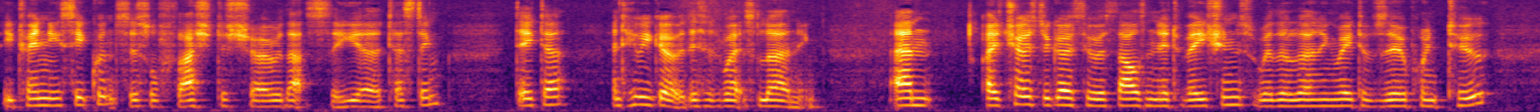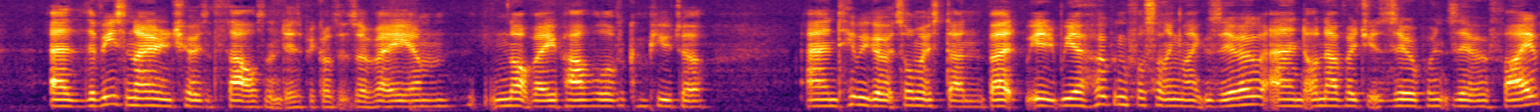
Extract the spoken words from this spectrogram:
the training sequence this will flash to show that's the uh, testing data. And here we go this is where it's learning. Um, I chose to go through a thousand iterations with a learning rate of 0.2 uh, the reason I only chose a thousand is because it's a very um not very powerful of a computer. And here we go it's almost done. But we, we are hoping for something like zero and on average it's 0.05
